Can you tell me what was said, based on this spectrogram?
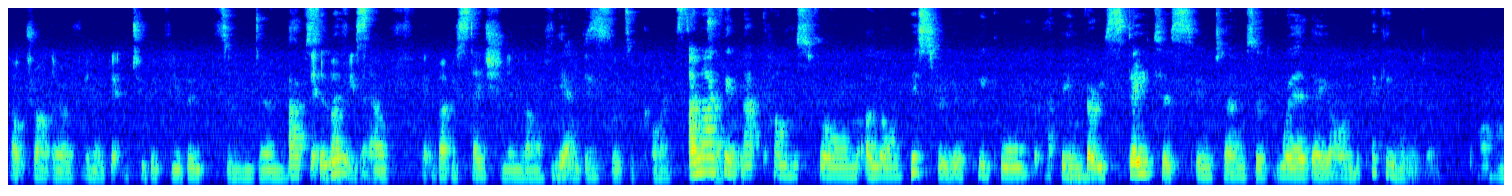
culture, aren't there, of you know getting too big for your boots and um, getting above yourself, getting above your station in life, and all these sorts of comments. And I think that comes from a long history of people Mm. being very status in terms of where they are in the pecking order. uh-huh.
